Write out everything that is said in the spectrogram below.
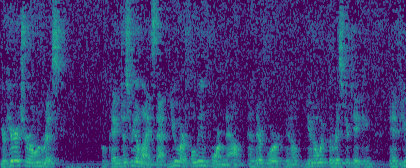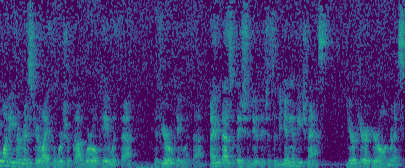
"You're here at your own risk." Okay, just realize that you are fully informed now, and therefore, you know, you know what the risk you're taking. And if you want to even risk your life to worship God, we're okay with that. If you're okay with that, I think that's what they should do. They just at the beginning of each mass, you're here at your own risk,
